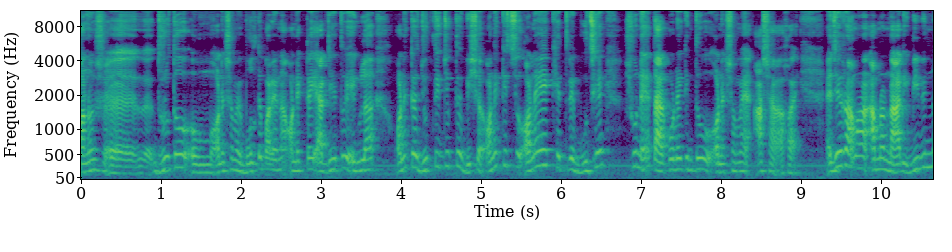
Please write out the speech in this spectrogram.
মানুষ দ্রুত অনেক সময় বলতে পারে না। অনেকটাই আর যেহেতু এগুলা অনেকটা যুক্তিযুক্ত বিষয়, অনেক কিছু অনেক ক্ষেত্রে বুঝে শুনে তারপরে কিন্তু অনেক সময় আসা হয়। যেহেতু আমরা আমরা নারী বিভিন্ন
